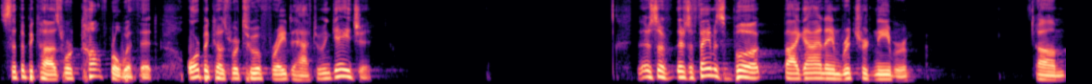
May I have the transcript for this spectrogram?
simply because we're comfortable with it or because we're too afraid to have to engage it? There's a, there's a famous book by a guy named Richard Niebuhr, um,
